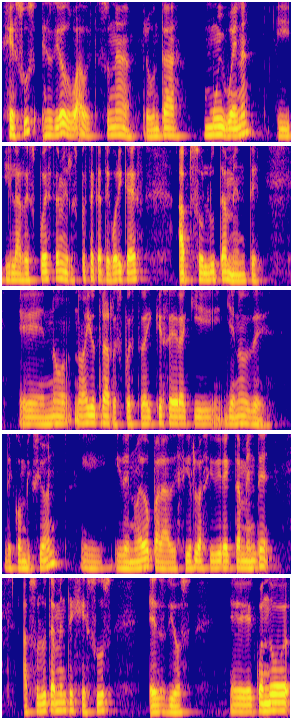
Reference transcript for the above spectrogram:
Jesús es Dios. Wow, esta es una pregunta muy buena y, la respuesta, mi respuesta categórica es absolutamente. Eh, no, no hay otra respuesta. Hay que ser aquí llenos de, convicción y, de nuevo para decirlo así directamente. Absolutamente Jesús es Dios. Eh, cuando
